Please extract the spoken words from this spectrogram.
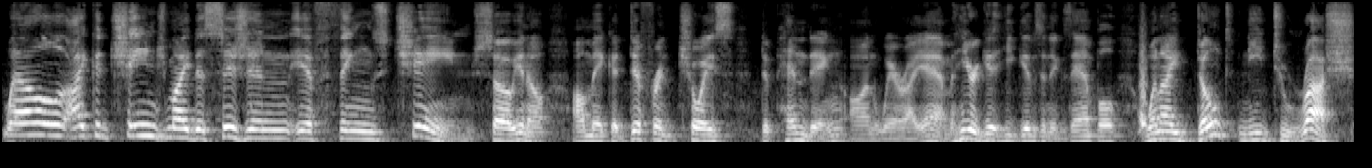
well, I could change my decision if things change. So, you know, I'll make a different choice depending on where I am. Here he gives an example. When I don't need to rush,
